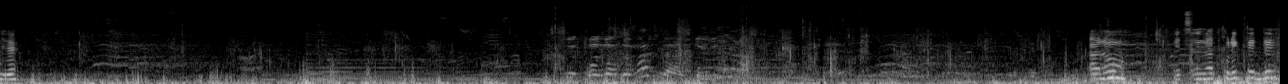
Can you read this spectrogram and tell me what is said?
Yeah. I know it's not connected.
